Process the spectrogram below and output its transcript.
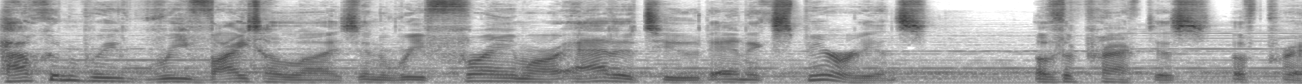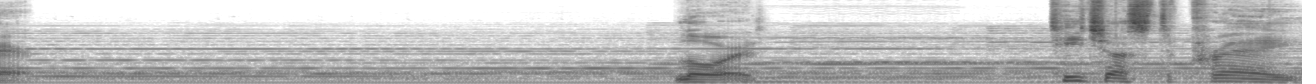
How can we revitalize and reframe our attitude and experience of the practice of prayer? Lord, teach us to pray.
